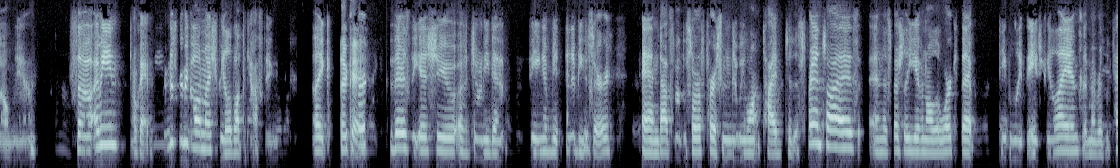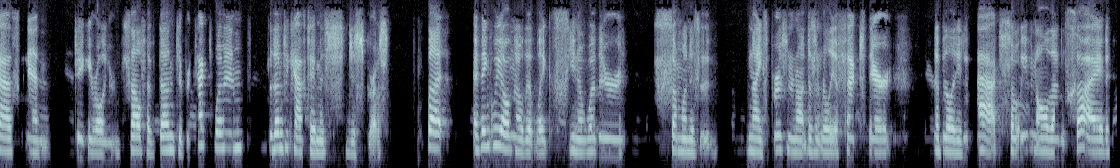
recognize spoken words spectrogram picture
oh man. So I mean, okay, I'm just gonna go on my spiel about the casting. Like, Okay. First- there's the issue of Johnny Depp being a, an abuser, and that's not the sort of person that we want tied to this franchise, and especially given all the work that people like the HP Alliance and members of the cast and J.K. Rowling himself have done to protect women. For them to cast him is just gross. But I think we all know that, like, you know, whether someone is a nice person or not doesn't really affect their ability to act. So even all that aside,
